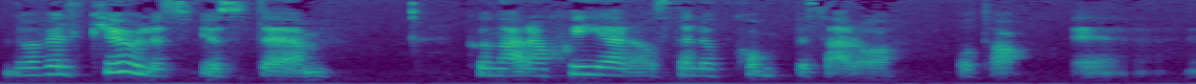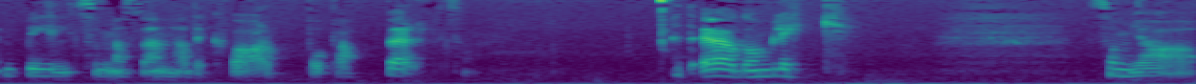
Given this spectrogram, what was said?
det var väldigt kul just, eh, kunna arrangera och ställa upp kompisar och, och ta eh, en bild som jag sen hade kvar på papper. Ett ögonblick som jag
